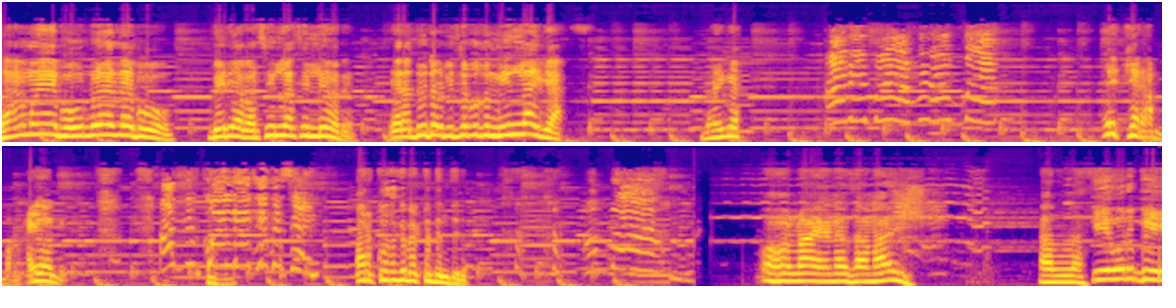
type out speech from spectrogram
জামাই বউ লয়ে যাব বেরিয়ে আবার চিল্লা চিল্লি হরে। এরা দুইটার ভিতরে তো মিল নাই গা। যাই গা। আরে মা আমার আম্মা এই আইও আগে আপনি কই যেতেছেন? আর কত কে একটা দিন দিলে না এনা জামাই। আল্লাহ। কে মুরব্বি?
